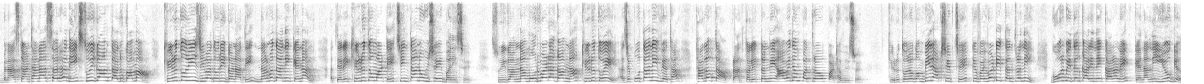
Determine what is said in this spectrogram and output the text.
બનાસકાંઠાના સરહદી સુઈગામ તાલુકામાં ખેડૂતોની જીવાદોરી ગણાતી નર્મદાની કેનાલ અત્યારે ખેડૂતો માટે ચિંતાનો વિષય બની છે. સુઈગામના મોરવાડા ગામના ખેડૂતોએ આજે પોતાની વ્યથા ઠાલવતા પ્રાંત કલેક્ટરને આવેદનપત્ર પાઠવ્યું છે. ખેડૂતોનો ગંભીર આક્ષેપ છે કે વહીવટી તંત્રની ઘોર બેદરકારીને કારણે કેનાલની યોગ્ય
